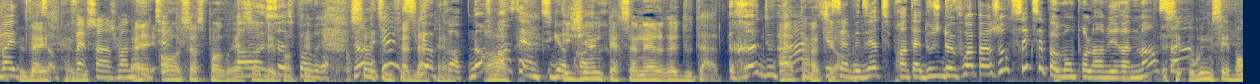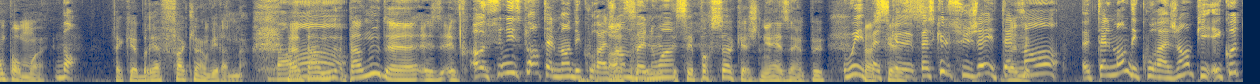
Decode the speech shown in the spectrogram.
Ben, de façon, pour faire changement de Hey, d'habitude. Oh, ça, c'est pas vrai. Ah, ça, c'est ça, pas, c'est pas vrai. Ça, Non, mais tu es me un petit gars propre. Non, je Ah, pense que c'est un petit gars Hygiène propre. personnelle redoutable. Redoutable. Attention. Qu'est-ce que ça veut dire? Tu prends ta douche deux fois par jour? Tu sais que c'est pas bon pour l'environnement, ça? Oui, mais c'est bon pour moi. Bon. Fait que bref, fuck l'environnement. Bon. parle- Parle-nous de... euh, Oh, c'est une histoire tellement ah, décourageante, c'est- Benoît. C'est pour ça que je niaise un peu. Oui, parce, que, parce que le sujet est tellement euh, tellement décourageant. Puis écoute,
